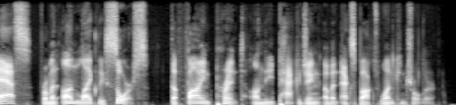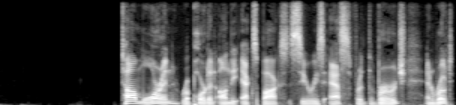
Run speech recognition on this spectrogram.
S from an unlikely source the fine print on the packaging of an Xbox One controller. Tom Warren reported on the Xbox Series S for The Verge and wrote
